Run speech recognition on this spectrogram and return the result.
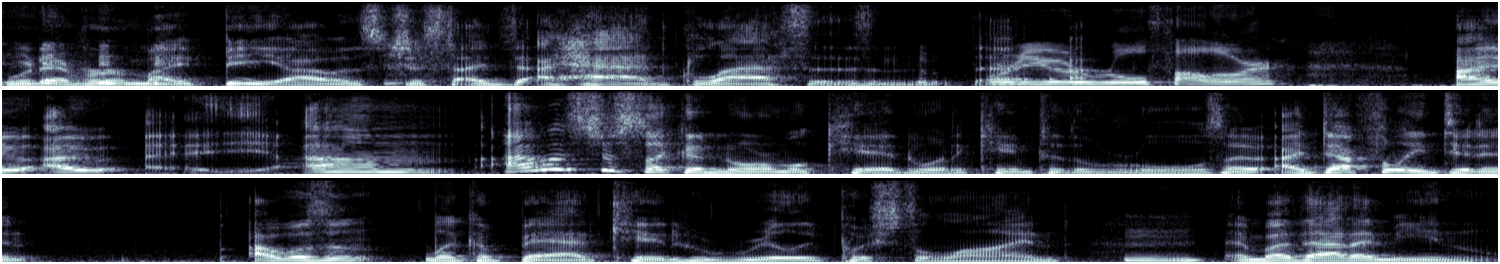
whatever it might be. I was just I, I had glasses and were you a rule follower? I, I um I was just like a normal kid when it came to the rules. I, I definitely didn't. I wasn't like a bad kid who really pushed the line, mm. and by that I mean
